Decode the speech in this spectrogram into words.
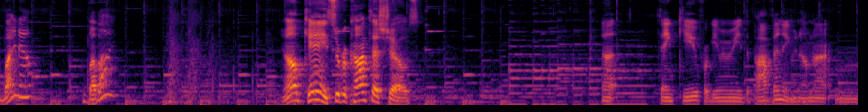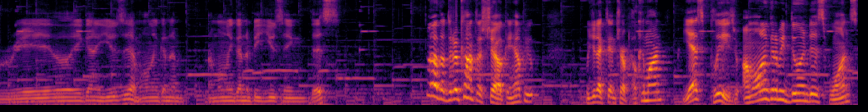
Bye now. Bye-bye. Okay, super contest shows. Uh, thank you for giving me the Poffin, even though I'm not really gonna use it. I'm only gonna, I'm only gonna be using this. Welcome to the contest show. Can I help you? Would you like to enter a Pokemon? Yes, please. I'm only gonna be doing this once,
